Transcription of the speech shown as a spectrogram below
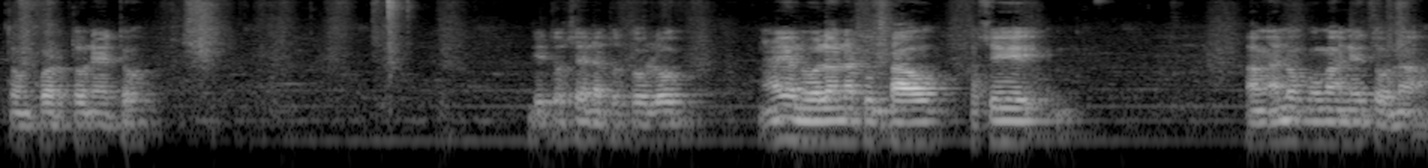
Itong kwarto na ito. Dito siya natutulog. Ngayon, wala na itong tao kasi ang ano ko nga nito na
